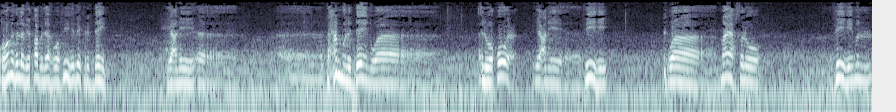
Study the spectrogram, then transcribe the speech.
وهو مثل الذي قبله وفيه ذكر الدين. يعني آه تحمل الدين والوقوع يعني فيه وما يحصل فيه من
